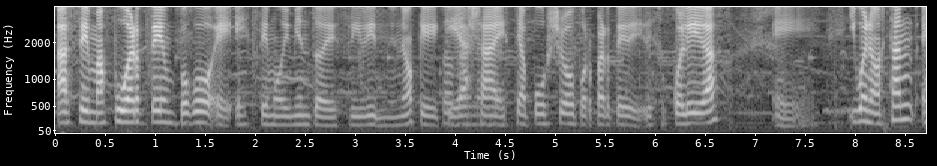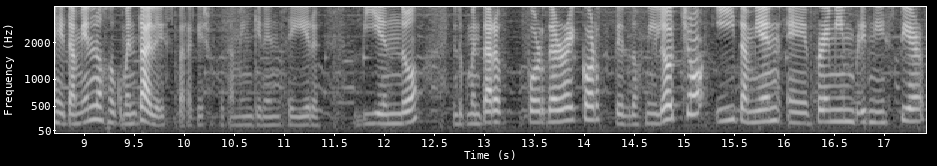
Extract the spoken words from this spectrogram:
hace más fuerte un poco eh, este movimiento de Free Britney, ¿no? Que, haya este apoyo por parte de, de sus colegas. eh, y bueno, están eh, también los documentales, para aquellos que también quieren seguir viendo. El documental For the Record del 2008 y también eh, Framing Britney Spears,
